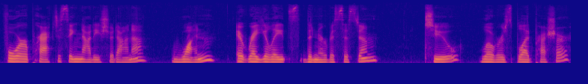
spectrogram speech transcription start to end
for practicing Nadi Shodhana one, it regulates the nervous system, two, lowers blood pressure,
